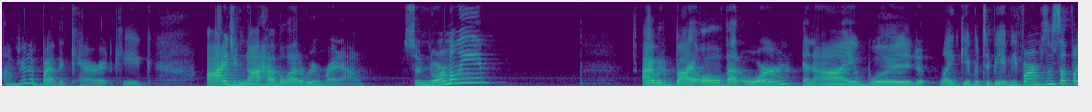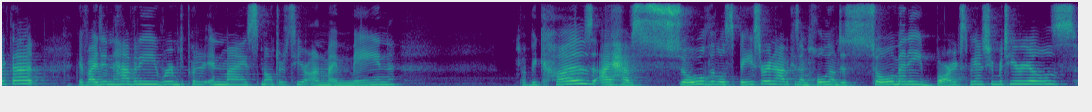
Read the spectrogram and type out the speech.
I'm gonna buy the carrot cake. I do not have a lot of room right now. So normally I would buy all of that ore and I would like give it to baby farms and stuff like that if I didn't have any room to put it in my smelters here on my main. But because I have so little space right now because I'm holding on to so many barn expansion materials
